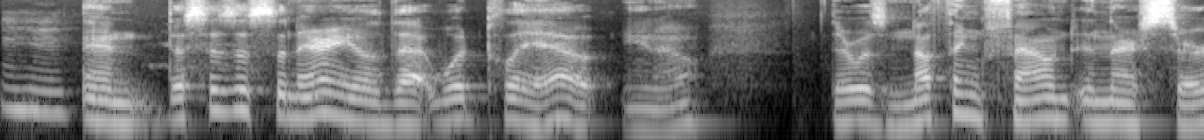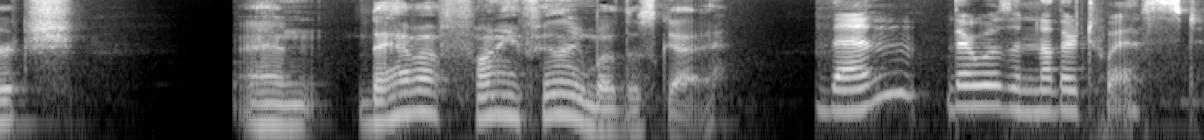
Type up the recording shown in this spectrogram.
Mm-hmm. And this is a scenario that would play out, you know? There was nothing found in their search, and they have a funny feeling about this guy. Then there was another twist.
